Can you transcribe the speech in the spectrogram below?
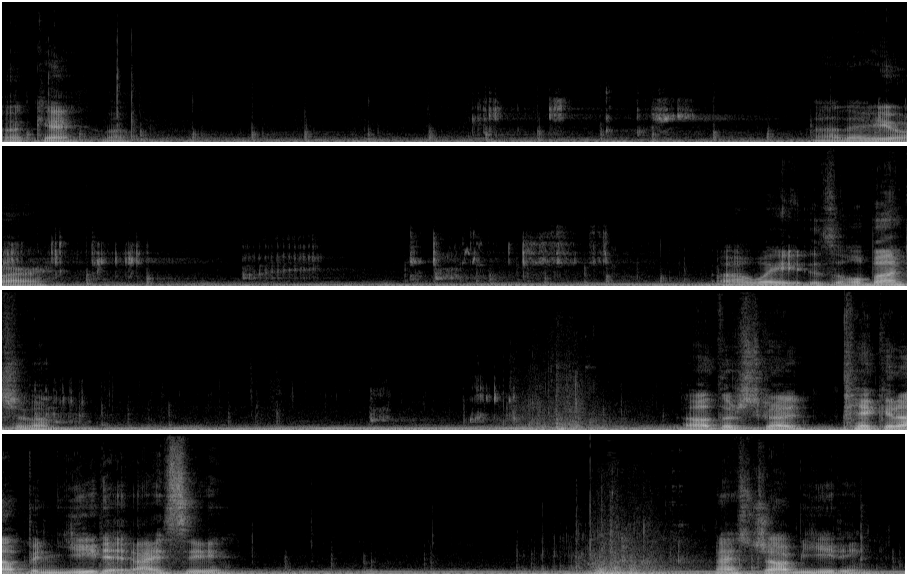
Okay, well. Oh, there you are. Oh, wait, there's a whole bunch of them. Oh, they're just gonna pick it up and yeet it, I see. Nice job eating.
